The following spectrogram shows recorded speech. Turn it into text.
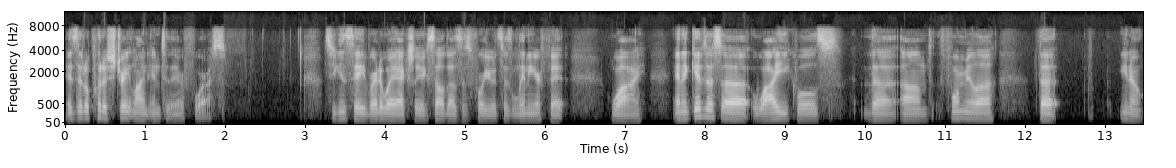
is it'll put a straight line into there for us. So you can say right away actually Excel does this for you. It says linear fit y and it gives us a y equals the um, formula, the you know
